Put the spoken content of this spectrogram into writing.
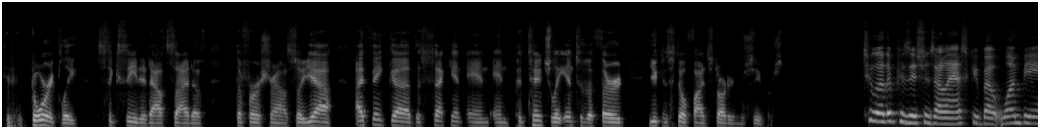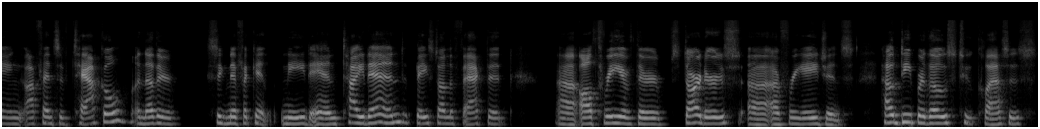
historically succeeded outside of the first round. So yeah, I think uh, the second and and potentially into the third, you can still find starting receivers. Two other positions I'll ask you about. One being offensive tackle, another significant need, and tight end, based on the fact that uh, all three of their starters uh, are free agents. How deep are those two classes?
